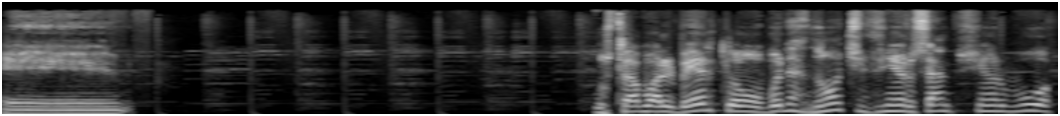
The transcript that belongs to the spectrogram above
Eh, Gustavo Alberto, buenas noches, señor Santos, señor Búho.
